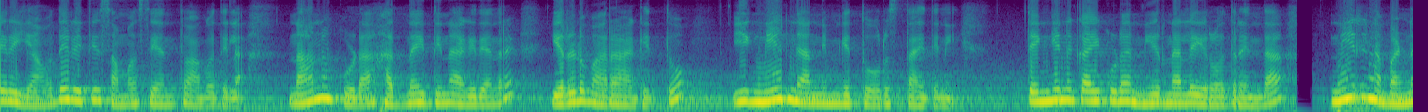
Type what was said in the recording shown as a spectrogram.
ಬೇರೆ ಯಾವುದೇ ರೀತಿ ಸಮಸ್ಯೆ ಅಂತೂ ಆಗೋದಿಲ್ಲ. ನಾನು ಕೂಡ ಹದಿನೈದು ದಿನ ಆಗಿದೆ ಅಂದರೆ ಎರಡು ವಾರ ಆಗಿತ್ತು. ಈಗ ನೀರು ನಾನು ನಿಮಗೆ ತೋರಿಸ್ತಾ ಇದ್ದೀನಿ. ತೆಂಗಿನಕಾಯಿ ಕೂಡ ನೀರಿನಲ್ಲೇ ಇರೋದ್ರಿಂದ ನೀರಿನ ಬಣ್ಣ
